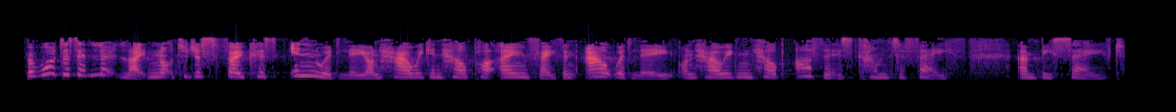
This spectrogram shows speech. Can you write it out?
But what does it look like not to just focus inwardly on how we can help our own faith and outwardly on how we can help others come to faith and be saved?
